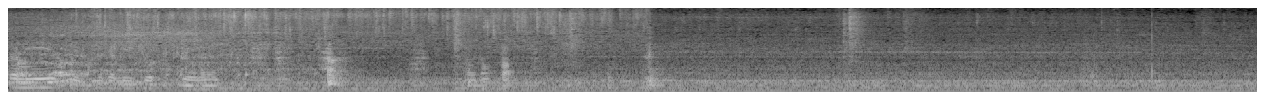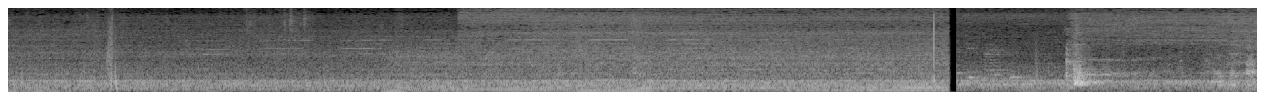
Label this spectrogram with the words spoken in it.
ตัวนี้มันจะมีชุดอยู่นะเราต้องปรับ เราจะปรับ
